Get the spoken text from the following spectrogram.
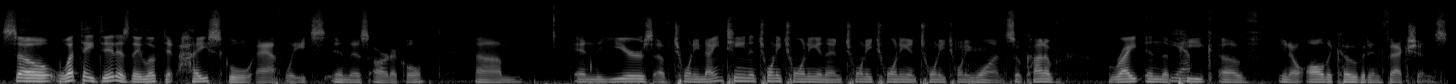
So what they did is they looked at high school athletes in this article um, in the years of 2019 and 2020, and then 2020 and 2021. So kind of right in the Yeah. peak of you know all the COVID infections.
